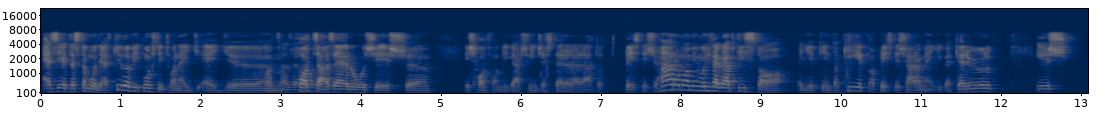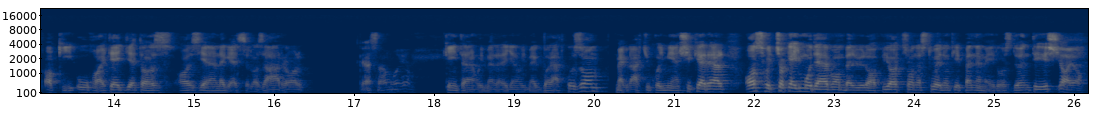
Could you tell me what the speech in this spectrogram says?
Ezért ezt a modellt kilövik, most itt van egy, egy ö, 600 eurós. 600 eurós és, és 60 gigás Winchesterrel ellátott PlayStation 3, ami most legalább tiszta egyébként a kép, a PlayStation 3 mennyibe kerül, és aki óhajt egyet, az, az jelenleg ezzel az árral Kell számoljam. kénytelen, hogy me- legyen, hogy megbarátkozzon. Meglátjuk, hogy milyen sikerrel. Az, hogy csak egy modell van belőle a piacon, az tulajdonképpen nem egy rossz döntés. Jaja.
